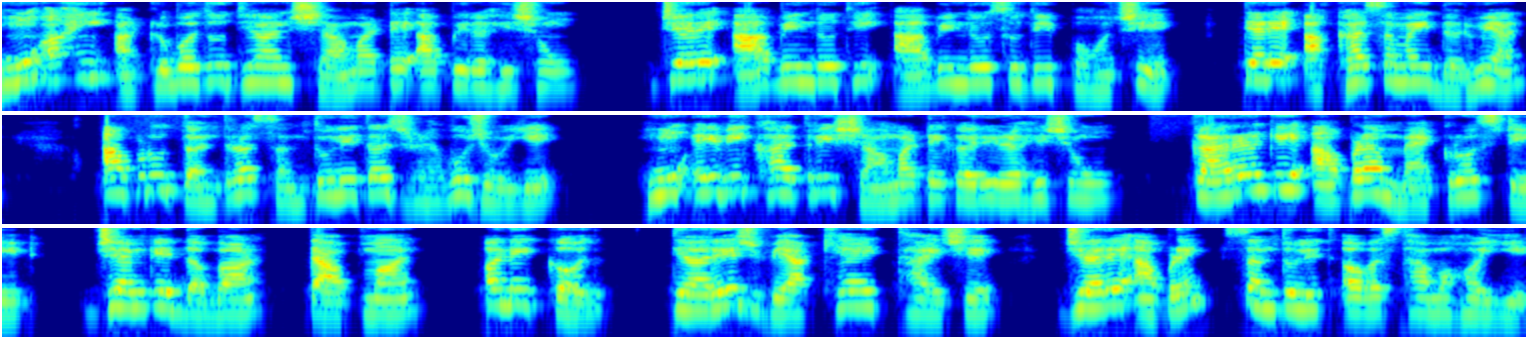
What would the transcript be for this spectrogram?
હું અહીં આટલું બધું ધ્યાન શા માટે આપી રહી છું? જ્યારે આ બિંદુથી આ બિંદુ સુધી પહોંચીએ, ત્યારે આખા સમય દરમિયાન આપણું તંત્ર સંતુલિત જ રહેવું જોઈએ. હું એવી ખાતરી શા માટે કરી રહી છું? કારણ કે આપણા મેક્રો સ્ટેટ જેમ કે દબાણ, તાપમાન અને કદ ત્યારે જ વ્યાખ્યાયિત થાય છે જ્યારે આપણે સંતુલિત અવસ્થામાં હોઈએ.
